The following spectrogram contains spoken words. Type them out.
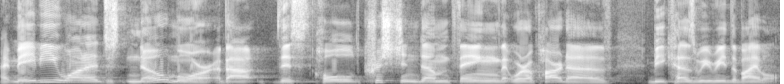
Right? Maybe you want to just know more about this whole Christendom thing that we're a part of because we read the Bible.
